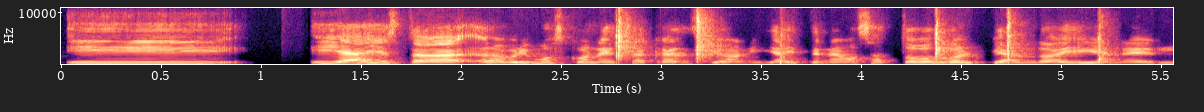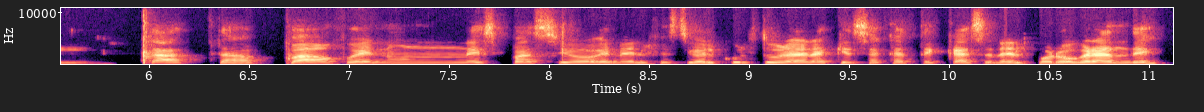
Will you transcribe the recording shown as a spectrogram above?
Y, y ahí está, abrimos con esa canción y ahí tenemos a todos golpeando ahí en el Tatapam, fue en un espacio en el Festival Cultural aquí en Zacatecas, en el Foro Grande,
